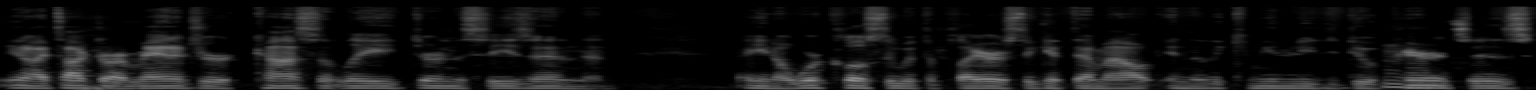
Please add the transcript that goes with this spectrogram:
you know, I talk to our manager constantly during the season, and you know, work closely with the players to get them out into the community to do Mhm. appearances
